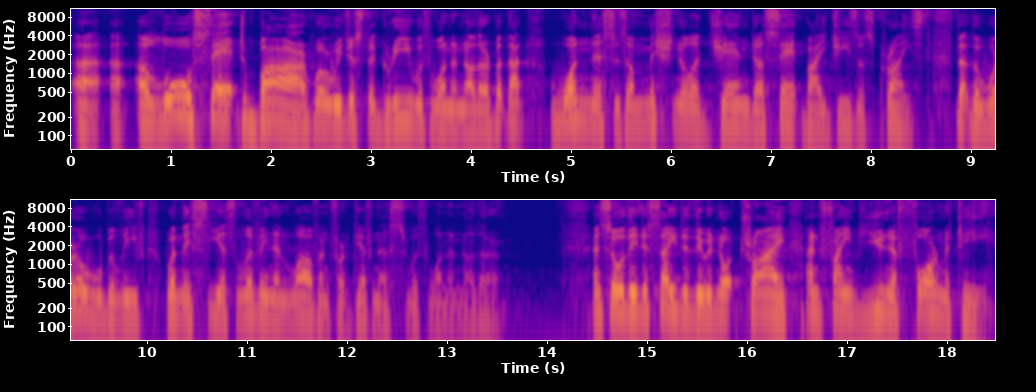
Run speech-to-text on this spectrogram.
a, a low set bar where we just agree with one another, but that oneness is a missional agenda set by Jesus Christ that the world will believe when they see us living in love and forgiveness with one another. And so they decided they would not try and find uniformity,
